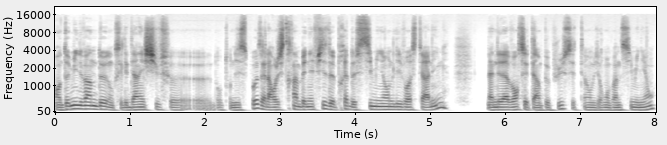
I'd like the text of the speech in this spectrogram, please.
En 2022, donc c'est les derniers chiffres euh, dont on dispose, elle a enregistré un bénéfice de près de 6 millions de livres sterling. L'année d'avant, c'était un peu plus, c'était environ 26 millions.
